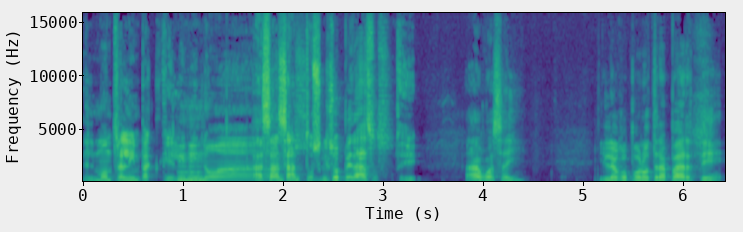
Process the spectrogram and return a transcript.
el Montreal Impact que eliminó a, a Santos. Lo hizo pedazos. Sí. Aguas ahí. Y luego, por otra parte,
